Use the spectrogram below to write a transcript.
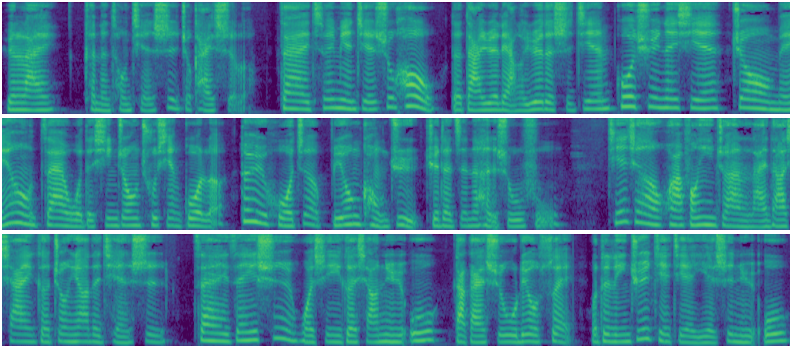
原来可能从前世就开始了。在催眠结束后的大约两个月的时间，过去那些就没有在我的心中出现过了。对于活着不用恐惧，觉得真的很舒服。接着画风一转，来到下一个重要的前世。在这一世，我是一个小女巫，大概十五六岁。我的邻居姐姐也是女巫。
